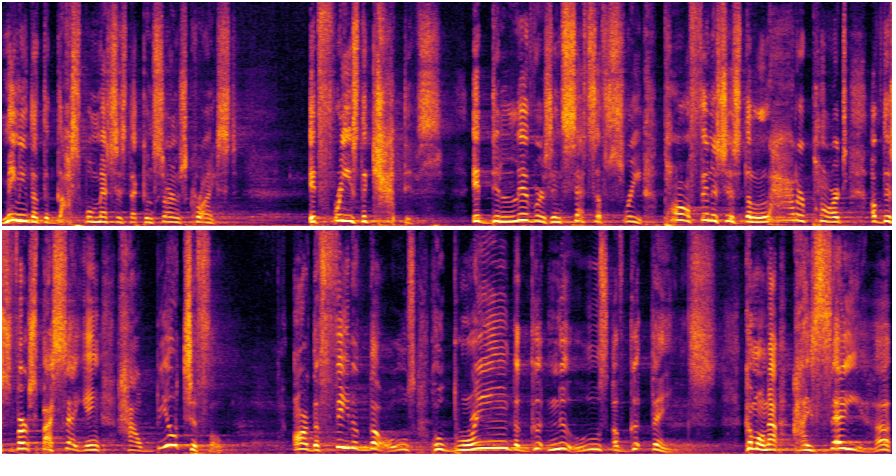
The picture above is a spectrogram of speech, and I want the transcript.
meaning that the gospel message that concerns Christ, it frees the captives. It delivers and sets us free. Paul finishes the latter part of this verse by saying, How beautiful are the feet of those who bring the good news of good things. Come on now, Isaiah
